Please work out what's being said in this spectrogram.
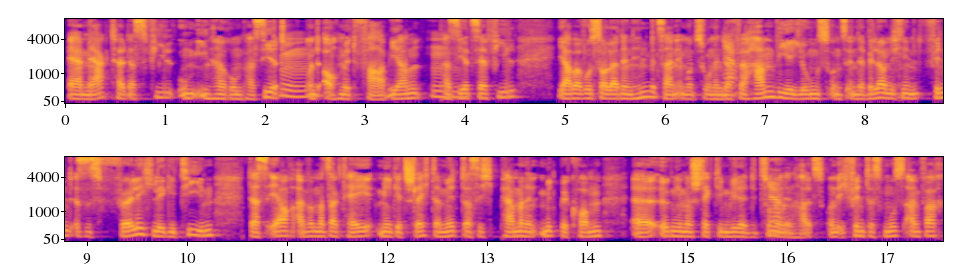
er merkt halt, dass viel um ihn herum passiert. Mhm. Und auch mit Fabian mhm. passiert sehr viel. Ja, aber wo soll er denn hin mit seinen Emotionen? Ja. Dafür haben wir Jungs uns in der Villa. Und ich finde, es ist völlig legitim, dass er auch einfach mal sagt, hey, mir geht's schlecht damit, dass ich permanent mitbekomme, äh, irgendjemand steckt ihm wieder die Zunge ja. in den Hals. Und ich finde, das muss einfach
